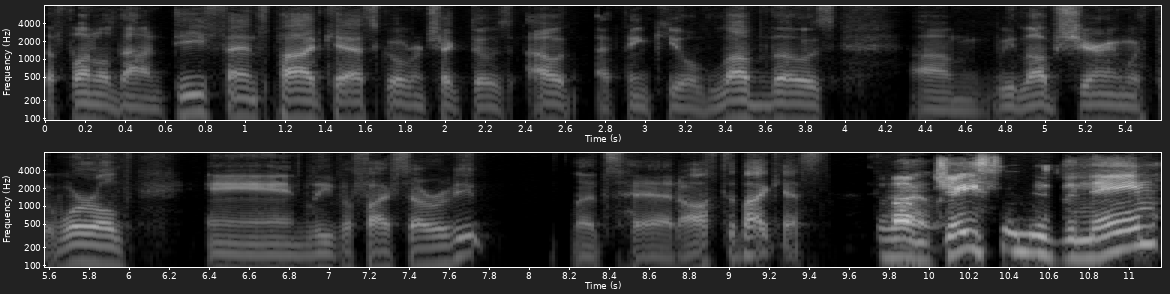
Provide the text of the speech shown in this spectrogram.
the Funnel Down Defense Podcast. Go over and check those out. I think you'll love those. Um, we love sharing with the world and leave a five star review. Let's head off the podcast. Um. Jason is the name.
